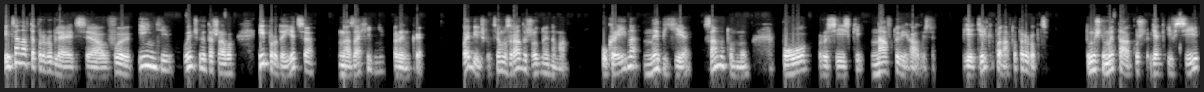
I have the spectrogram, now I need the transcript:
І ця нафта переробляється в Індії, в інших державах і продається на західні ринки. Ба більше в цьому зради жодної нема. Україна не б'є саме тому по російській нафтовій галузі, б'є тільки по нафтопереробці. Тому що ми також, як і всі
